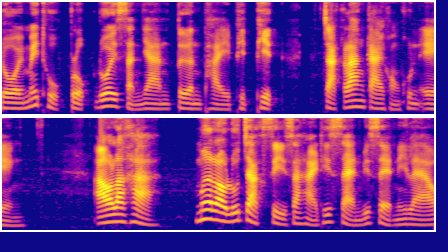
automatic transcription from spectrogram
โดยไม่ถูกปลุกด้วยสัญญาณเตือนภัยผิดๆจากร่างกายของคุณเอง เอาละค่ะ เมื่อเรารู้จักสี่สหายที่แสนวิเศษนี้แล้ว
